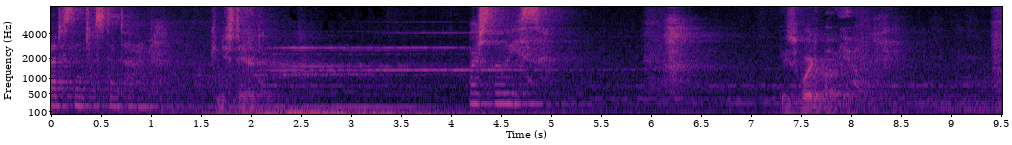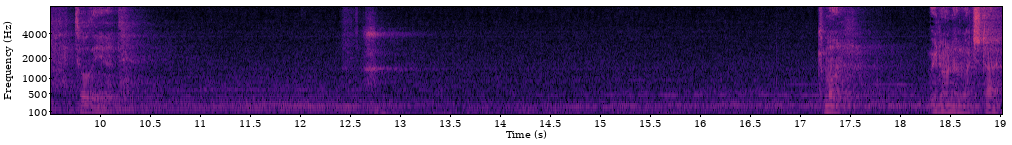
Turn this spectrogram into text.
Medicine just in time. Can you stand? Where's Luis? He was worried about you. Until the end. Come on. We don't have much time.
